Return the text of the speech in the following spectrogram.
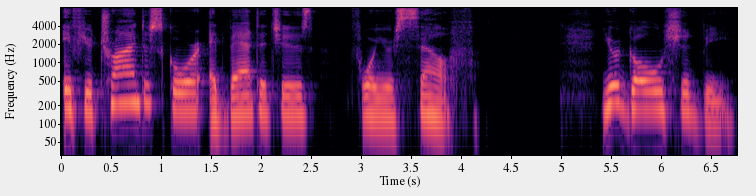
if you're trying to score advantages for yourself. Your goal should be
